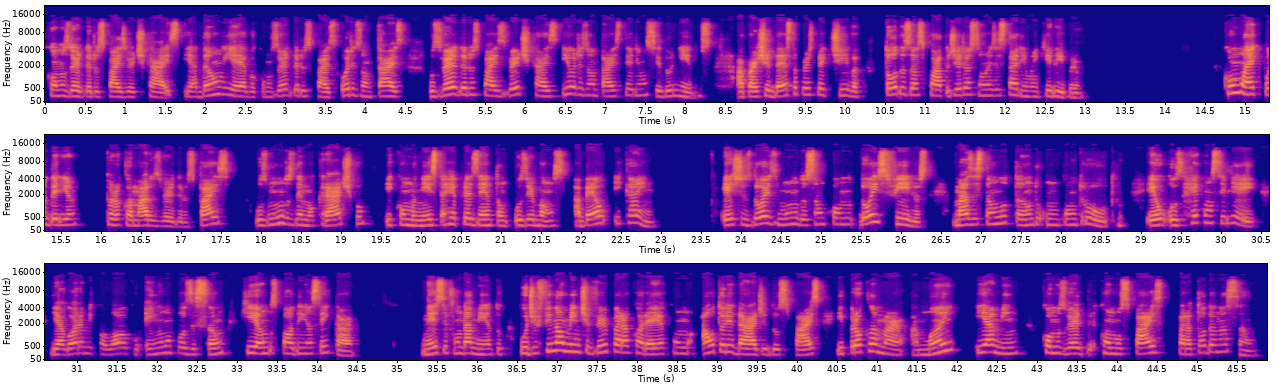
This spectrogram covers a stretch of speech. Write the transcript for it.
como os verdadeiros pais verticais e Adão e Eva como os verdadeiros pais horizontais, os verdadeiros pais verticais e horizontais teriam sido unidos. A partir desta perspectiva, todas as quatro direções estariam em equilíbrio. Como é que poderia proclamar os verdadeiros pais? Os mundos democrático e comunista representam os irmãos Abel e Caim. Estes dois mundos são como dois filhos, mas estão lutando um contra o outro. Eu os reconciliei e agora me coloco em uma posição que ambos podem aceitar. Nesse fundamento, pude finalmente vir para a Coreia com autoridade dos pais e proclamar a mãe e a mim como os, como os pais para toda a nação.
